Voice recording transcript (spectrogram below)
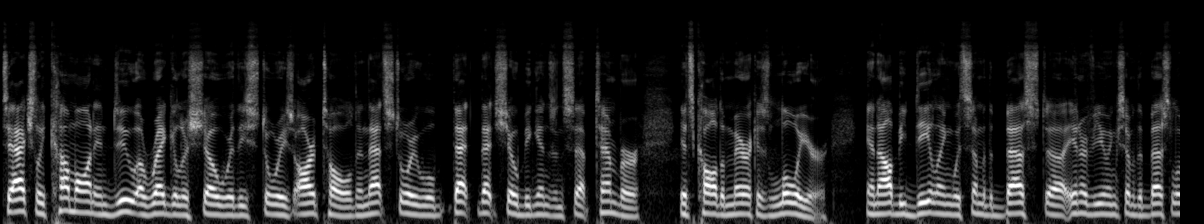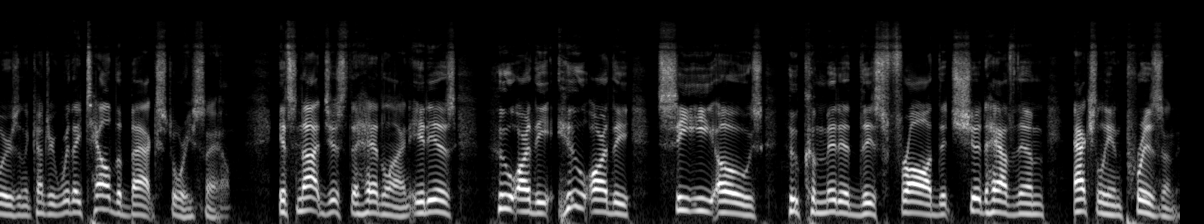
to actually come on and do a regular show where these stories are told. And that story will that that show begins in September. It's called America's Lawyer. And I'll be dealing with some of the best, uh, interviewing some of the best lawyers in the country where they tell the backstory, Sam. It's not just the headline. It is who are the who are the CEOs who committed this fraud that should have them actually in prison?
